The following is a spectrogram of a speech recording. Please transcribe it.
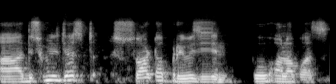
Uh, this will just sort of revision to all of us.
